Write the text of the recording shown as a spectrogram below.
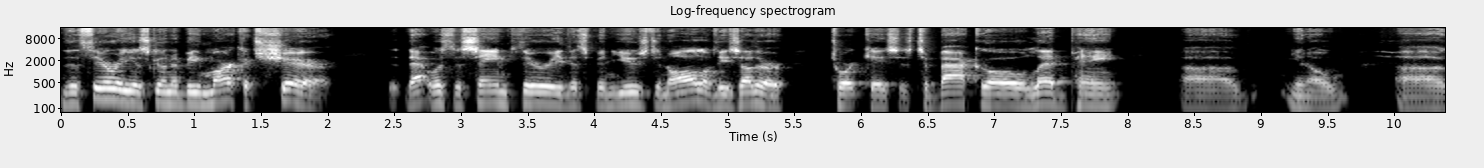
the theory is going to be market share. That was the same theory that's been used in all of these other tort cases: tobacco, lead paint, uh, you know, uh,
